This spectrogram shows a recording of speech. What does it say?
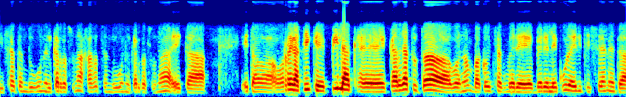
izaten dugun elkartasuna, jasotzen dugun elkartasuna, eta eta horregatik e, pilak e, kargatuta, bueno, bakoitzak bere, bere lekura iritsi zen, eta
